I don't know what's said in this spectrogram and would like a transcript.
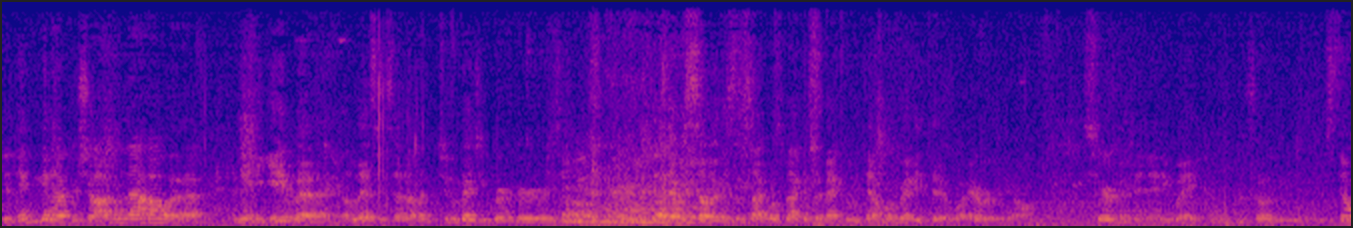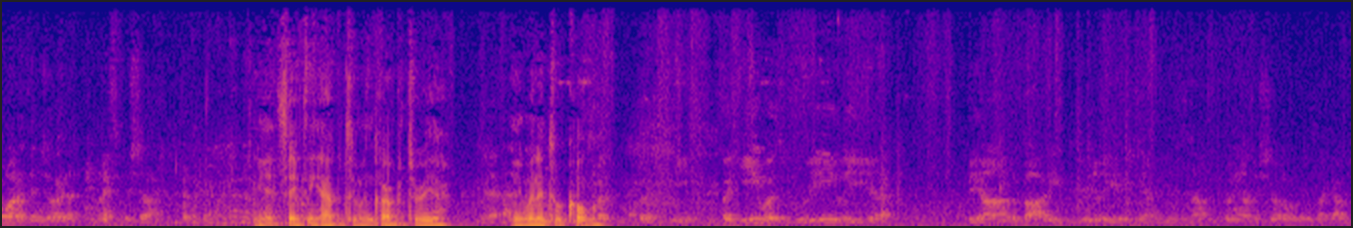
do you think we can have prashadam now?" Uh, and then he gave a, a list. He said, "I want two veggie burgers." Because there were some of his disciples back at the Vancouver Temple ready to whatever, you know, serve him in any way. So he still wanted to enjoy that nice prashad. Yeah, same thing happened to him in Carpinteria. Yeah. He went into a coma. But, but he, but he was beyond the body, really, you know, he was not putting on a show. It was like I was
